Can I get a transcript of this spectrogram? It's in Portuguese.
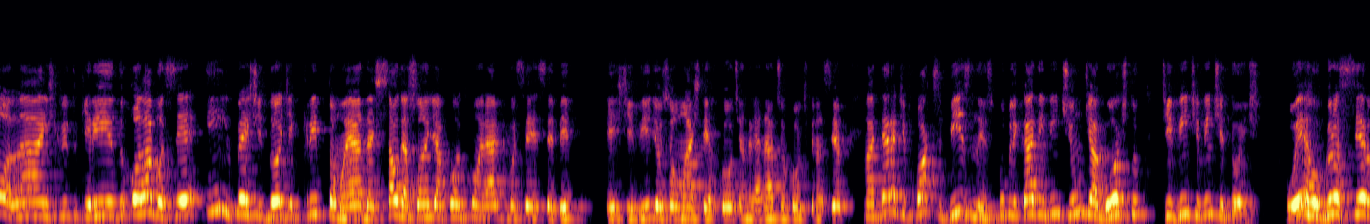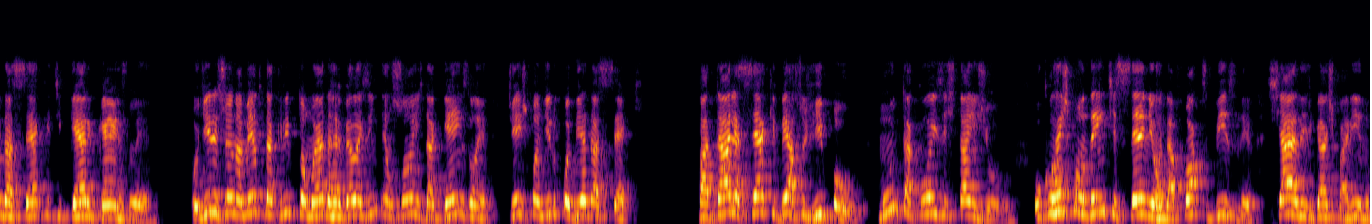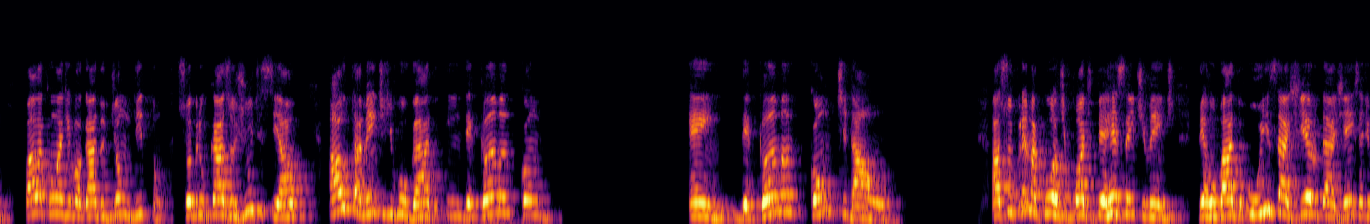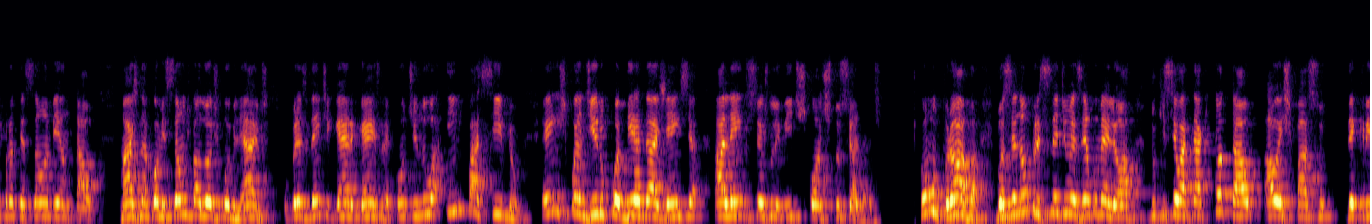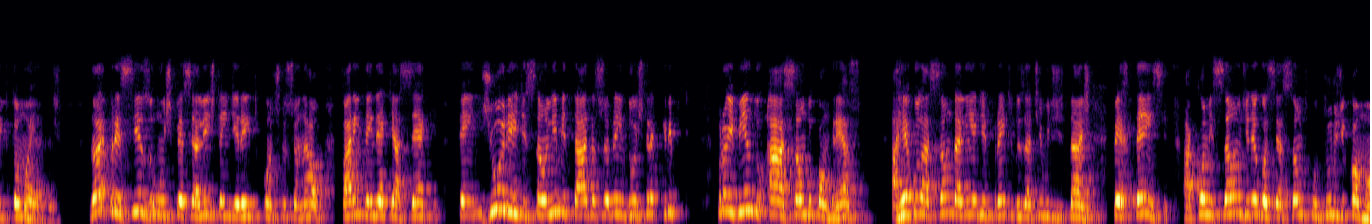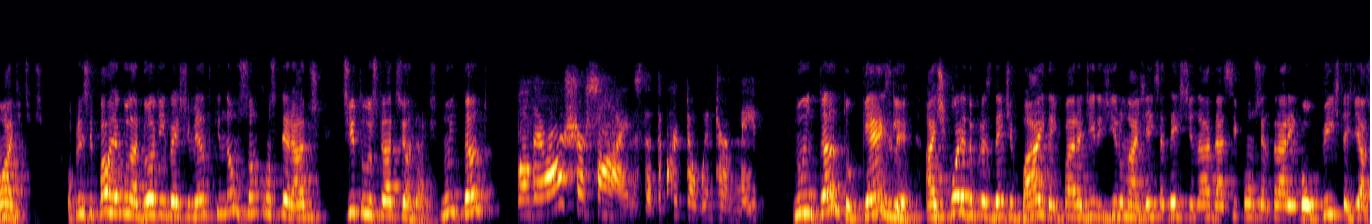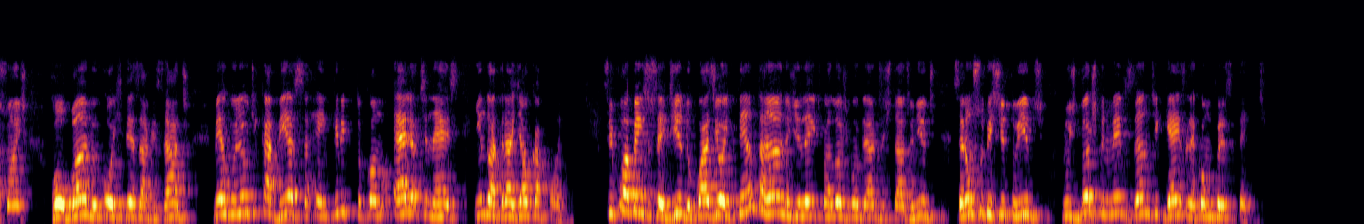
Olá, inscrito querido. Olá, você, investidor de criptomoedas. Saudações de acordo com o horário que você receber este vídeo. Eu sou o Master Coach André Renato, sou coach financeiro. Matéria de Fox Business, publicada em 21 de agosto de 2022. O erro grosseiro da SEC de Gary Gensler. O direcionamento da criptomoeda revela as intenções da Gensler de expandir o poder da SEC. Batalha SEC versus Ripple. Muita coisa está em jogo. O correspondente sênior da Fox Business, Charles Gasparino, fala com o advogado John Ditton sobre o caso judicial altamente divulgado em Declama com em Declama Countdown. A Suprema Corte pode ter recentemente derrubado o exagero da Agência de Proteção Ambiental, mas na Comissão de Valores Imobiliários, o presidente Gary Gensler continua impassível em expandir o poder da agência além dos seus limites constitucionais. Como prova, você não precisa de um exemplo melhor do que seu ataque total ao espaço de criptomoedas. Não é preciso um especialista em direito constitucional para entender que a SEC tem jurisdição limitada sobre a indústria cripto, proibindo a ação do Congresso a regulação da linha de frente dos ativos digitais pertence à Comissão de Negociação de Futuros de Commodities, o principal regulador de investimento que não são considerados títulos tradicionais. No entanto, well, may... No entanto, Gensler, a escolha do presidente Biden para dirigir uma agência destinada a se concentrar em golpistas de ações roubando os desavisados, mergulhou de cabeça em cripto como Elliot Ness, indo atrás de Al Capone. Se for bem sucedido, quase 80 anos de lei de valores imobiliários dos Estados Unidos serão substituídos nos dois primeiros anos de Gensler como presidente.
